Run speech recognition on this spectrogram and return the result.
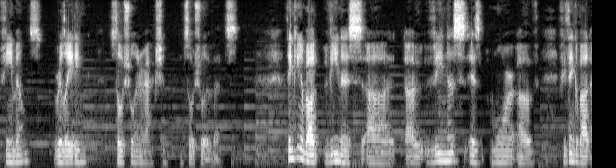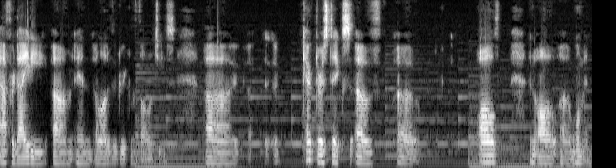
females, relating, social interaction social events. Thinking about Venus, uh, uh, Venus is more of, if you think about Aphrodite um, in a lot of the Greek mythologies, uh, characteristics of uh, all and all uh, woman.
